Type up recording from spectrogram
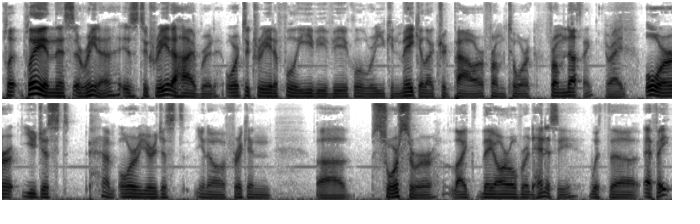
pl- play in this arena is to create a hybrid or to create a fully EV vehicle where you can make electric power from torque from nothing, Right. or you just or you're just you know a freaking uh, sorcerer like they are over at Hennessy with the F8.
